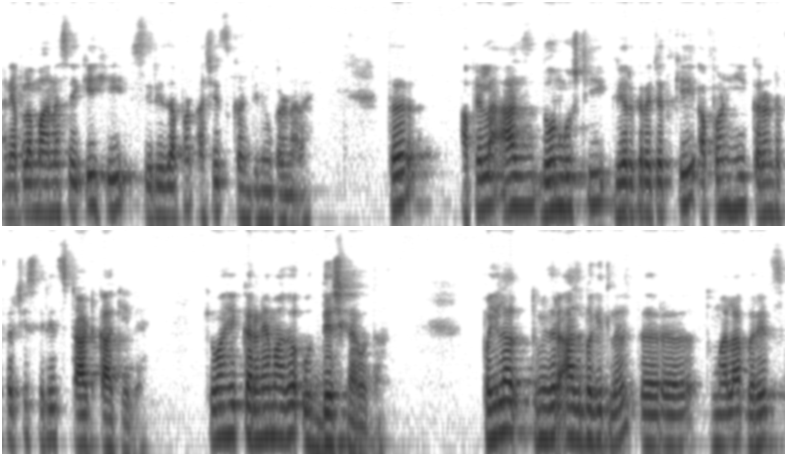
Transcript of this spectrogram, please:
आणि आपला मानस आहे की ही सिरीज आपण अशीच कंटिन्यू करणार आहे. तर आपल्याला आज दोन गोष्टी क्लिअर करायच्या आहेत की आपण ही करंट अफेअरची सिरीज स्टार्ट का केली आहे? किंवा हे करण्यामागं उद्देश काय होता? पहिला तुम्ही जर आज बघितलं तर तुम्हाला बरेच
